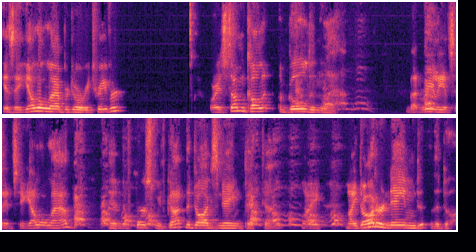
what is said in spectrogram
is a yellow Labrador Retriever or as some call it, a golden lab. But really, it's it's a yellow lab, and of course, we've got the dog's name picked out. My my daughter named the dog.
